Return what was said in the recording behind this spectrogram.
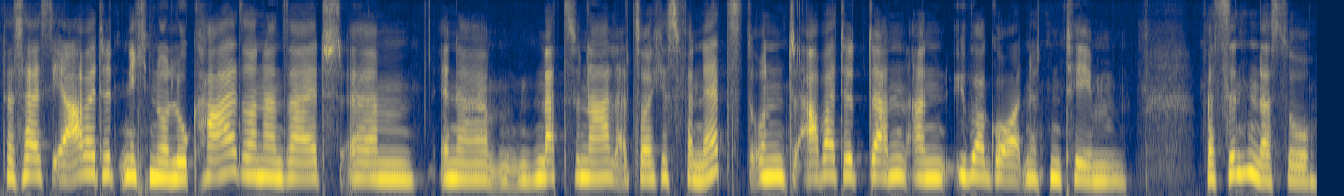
Das heißt, ihr arbeitet nicht nur lokal, sondern seid ähm, in einer, national als solches vernetzt und arbeitet dann an übergeordneten Themen. Was sind denn das so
